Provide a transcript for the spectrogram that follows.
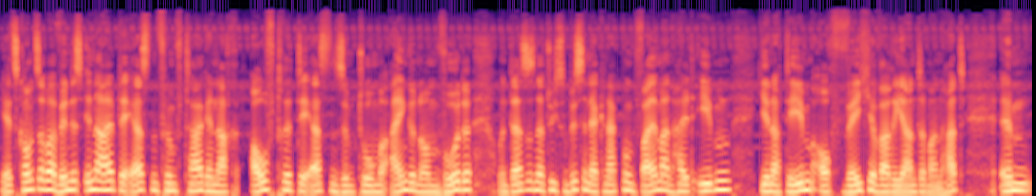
Jetzt kommt es aber, wenn es innerhalb der ersten fünf Tage nach Auftritt der ersten Symptome eingenommen wurde. Und das ist natürlich so ein bisschen der Knackpunkt, weil man halt eben, je nachdem auch welche Variante man hat, ähm,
